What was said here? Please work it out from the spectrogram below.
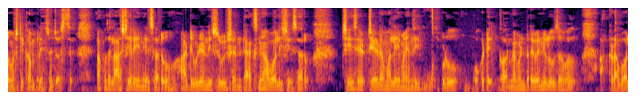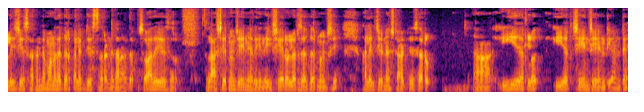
డొమెస్టిక్ కంపెనీస్ నుంచి వస్తే. కాకపోతే లాస్ట్ ఇయర్ ఏం చేశారు? ఆ డివిడెండ్ డిస్ట్రిబ్యూషన్ ట్యాక్స్ని అబాలిష్ చేశారు. చేసే చేయడం వల్ల ఏమైంది? ఇప్పుడు ఒకటే గవర్నమెంట్ రెవెన్యూ లూజ్ అవ్వదు. అక్కడ అబాలిష్ చేశారంటే మన దగ్గర కలెక్ట్ చేస్తారండి దాని అర్థం. సో అదే చేశారు. లాస్ట్ ఇయర్ నుంచి ఏం జరిగింది? ఈ షేర్ హోల్డర్స్ దగ్గర నుంచి కలెక్ట్ చేయడం స్టార్ట్ చేశారు. ఈ ఇయర్లో ఇయర్ చేంజ్ ఏంటి అంటే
